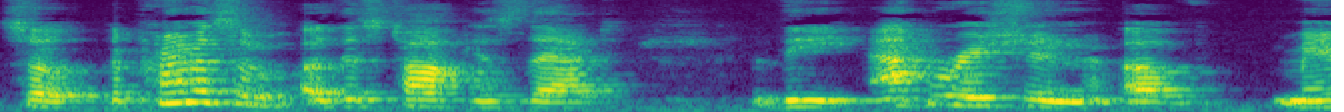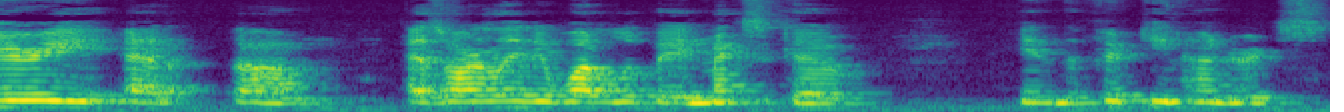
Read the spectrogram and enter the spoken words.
So, the premise of, of this talk is that the apparition of Mary at, um, as Our Lady of Guadalupe in Mexico in the 1500s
